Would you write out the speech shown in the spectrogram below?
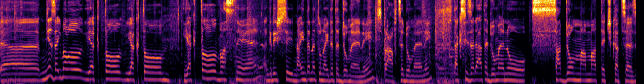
E, mě zajímalo, jak to, jak to, jak to vlastně je, a když si na internetu najdete domény, správce domény, tak si zadáte doménu sadomama.cz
